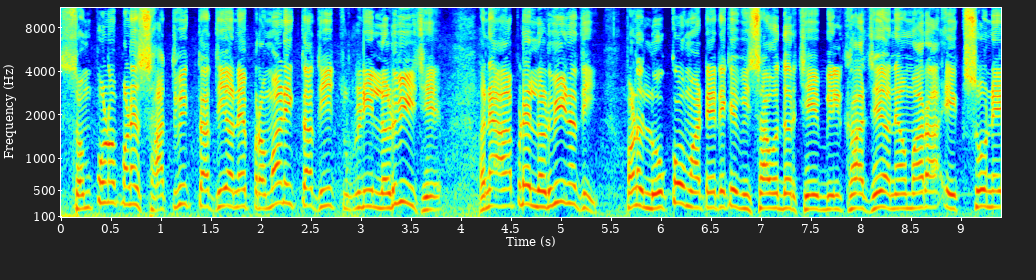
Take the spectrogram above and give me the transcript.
સંપૂર્ણપણે સાત્વિકતાથી અને પ્રમાણિકતાથી ચૂંટણી લડવી છે અને આપણે લડવી નથી. પણ લોકો માટે એટલે કે વિસાવદર છે, બિલખા છે અને અમારા એકસો ને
